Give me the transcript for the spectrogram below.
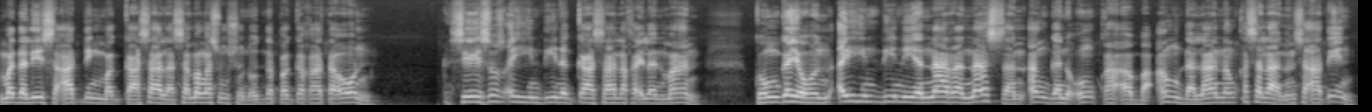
madali sa ating magkasala sa mga susunod na pagkakataon. Si Jesus ay hindi nagkasala kailanman. Kung gayon ay hindi niya naranasan ang ganoong kaabaang dala ng kasalanan sa atin.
